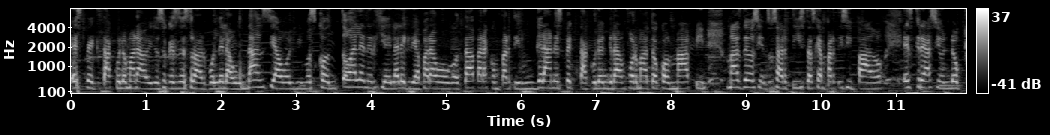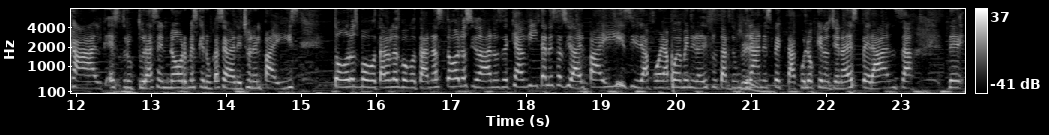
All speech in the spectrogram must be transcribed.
espectáculo maravilloso que es nuestro árbol de la abundancia. Volvimos con toda la energía y la alegría para Bogotá para compartir un gran espectáculo en gran formato con mapping, más de 200 artistas que han participado, es creación local, estructuras enormes que nunca se habían hecho en el país. Todos los bogotanos, las bogotanas, todos los ciudadanos de que habitan esta ciudad del país y de afuera pueden venir a disfrutar de un Sí. gran espectáculo que nos llena de esperanza, de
